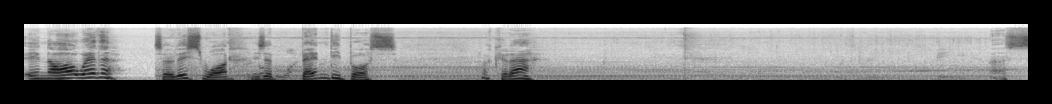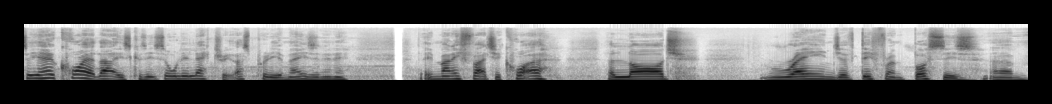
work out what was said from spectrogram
in the hot weather. So this one is a bendy bus. Look at that. See how quiet that is because it's all electric. That's pretty amazing, isn't it? They manufacture quite a, a large range of different buses. Um,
